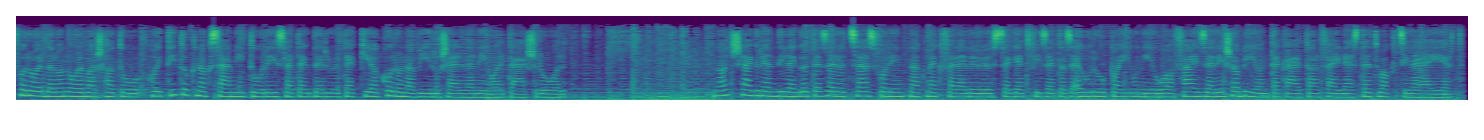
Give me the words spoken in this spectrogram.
M4 oldalon olvasható, hogy titoknak számító részletek derültek ki a koronavírus elleni oltásról. Nagyságrendileg 5500 forintnak megfelelő összeget fizet az Európai Unió a Pfizer és a BioNTech által fejlesztett vakcináért.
